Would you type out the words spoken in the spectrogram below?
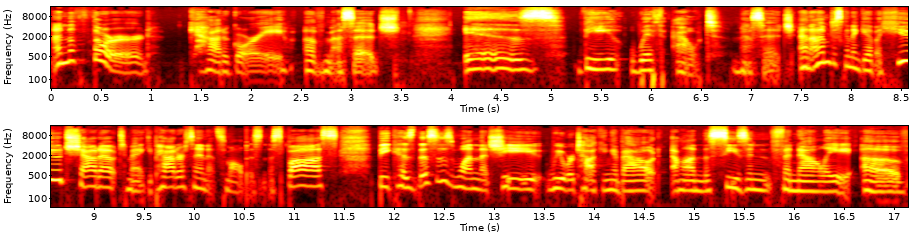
And the third category of message is the without message. And I'm just going to give a huge shout out to Maggie Patterson at Small Business Boss because this is one that she we were talking about on the season finale of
